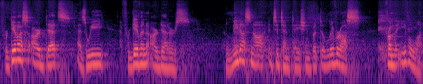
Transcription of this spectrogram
Forgive us our debts as we have forgiven our debtors. And lead us not into temptation, but deliver us from the evil one.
